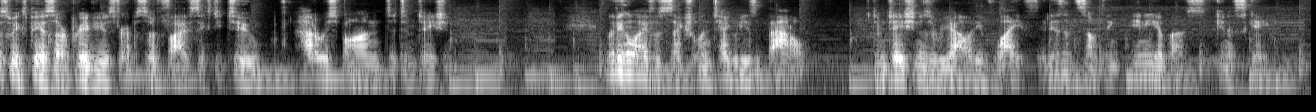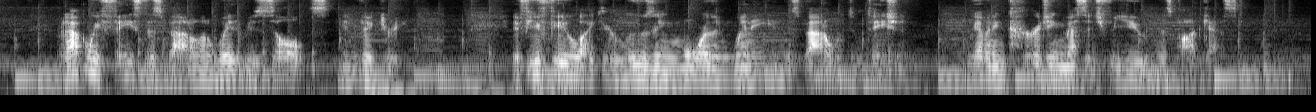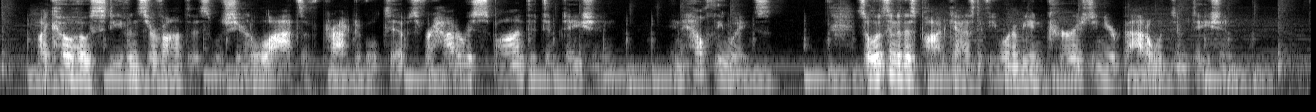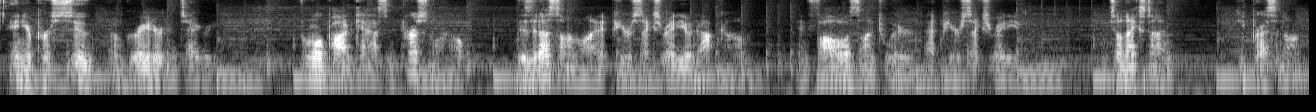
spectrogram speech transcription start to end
This week's PSR preview is for episode 562 How to Respond to Temptation. Living a life of sexual integrity is a battle. Temptation is a reality of life, it isn't something any of us can escape. But how can we face this battle in a way that results in victory? If you feel like you're losing more than winning in this battle with temptation, we have an encouraging message for you in this podcast. My co host Steven Cervantes will share lots of practical tips for how to respond to temptation in healthy ways. So, listen to this podcast if you want to be encouraged in your battle with temptation and your pursuit of greater integrity. For more podcasts and personal help, visit us online at puresexradio.com and follow us on Twitter at puresexradio. Until next time, keep pressing on.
